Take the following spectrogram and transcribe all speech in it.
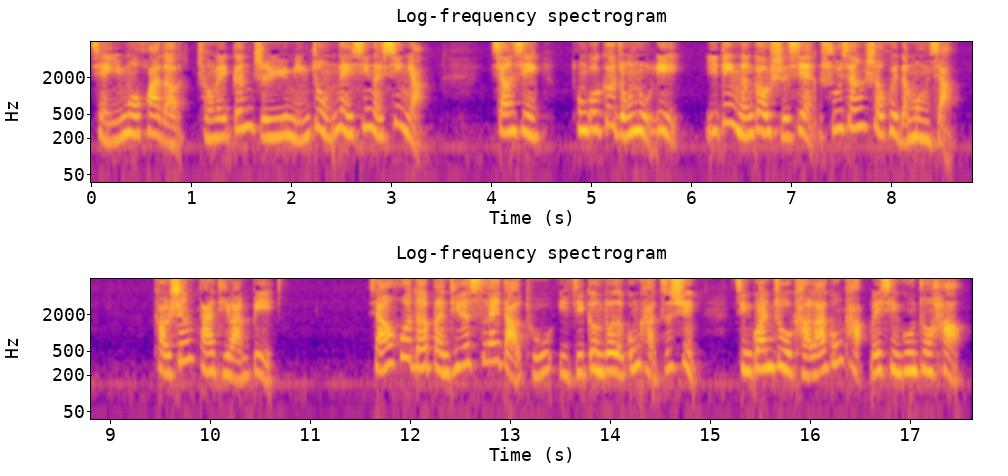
潜移默化地成为根植于民众内心的信仰。相信通过各种努力，一定能够实现书香社会的梦想。考生答题完毕。想要获得本题的思维导图以及更多的公考资讯，请关注“考拉公考”微信公众号。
